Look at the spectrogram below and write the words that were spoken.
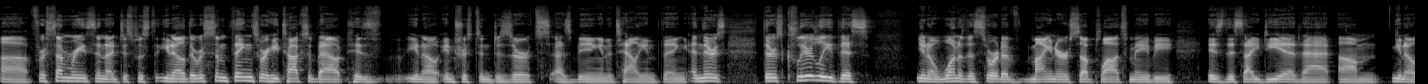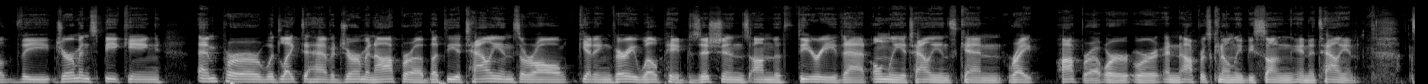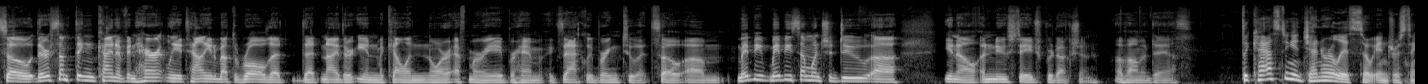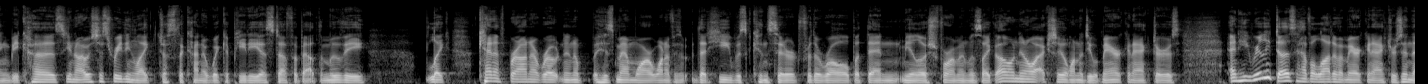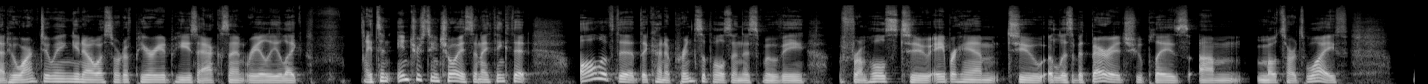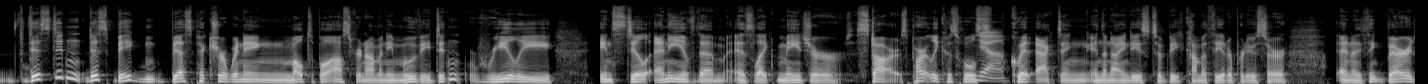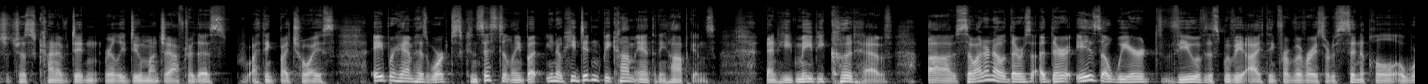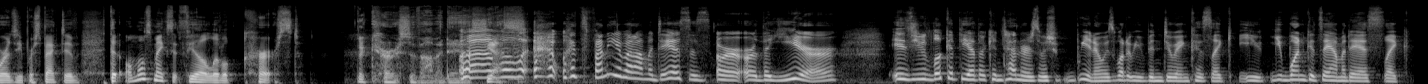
Uh, for some reason, I just was, you know, there were some things where he talks about his, you know, interest in desserts as being an Italian thing, and there's there's clearly this, you know, one of the sort of minor subplots maybe is this idea that, um, you know, the German speaking emperor would like to have a German opera, but the Italians are all getting very well paid positions on the theory that only Italians can write opera or or and operas can only be sung in Italian. So there's something kind of inherently Italian about the role that that neither Ian McKellen nor F. Murray Abraham exactly bring to it. So um, maybe maybe someone should do uh, you know a new stage production of Amadeus. The casting in general is so interesting because, you know, I was just reading like just the kind of Wikipedia stuff about the movie. Like Kenneth Branagh wrote in a, his memoir one of his, that he was considered for the role, but then Milos Forman was like, "Oh no, actually, I want to do American actors," and he really does have a lot of American actors in that who aren't doing, you know, a sort of period piece accent. Really, like it's an interesting choice, and I think that all of the the kind of principles in this movie, from Hulse to Abraham to Elizabeth Berridge, who plays um, Mozart's wife this didn't this big best picture winning multiple oscar nominee movie didn't really instill any of them as like major stars partly because Hulse Yeah. quit acting in the 90s to become a theater producer and i think Berridge just kind of didn't really do much after this i think by choice abraham has worked consistently but you know he didn't become anthony hopkins and he maybe could have uh, so i don't know there's a, there is a weird view of this movie i think from a very sort of cynical awardsy perspective that almost makes it feel a little cursed The Curse of Amadeus. Uh, yes. well, what- what's funny about Amadeus is, or or the year, is you look at the other contenders, which you know is what we've been doing. Because like you, you one could say Amadeus, like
